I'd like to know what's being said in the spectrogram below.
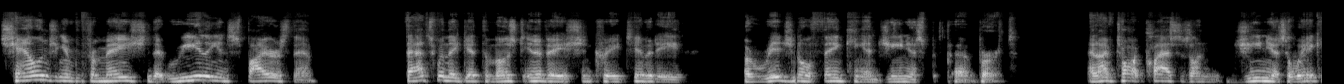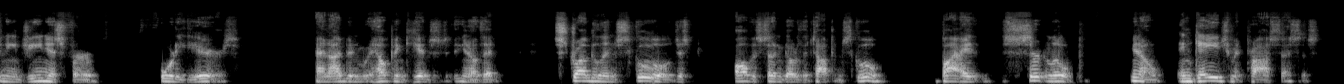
challenging information that really inspires them that's when they get the most innovation creativity original thinking and genius uh, birth. And i've taught classes on genius awakening genius for 40 years. And i've been helping kids you know that struggle in school just all of a sudden go to the top in school by certain little you know engagement processes.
